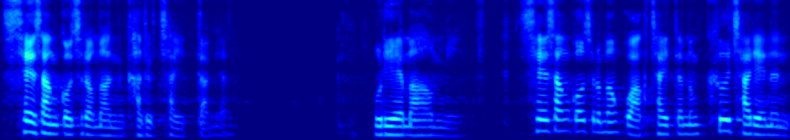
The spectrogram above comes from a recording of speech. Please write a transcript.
세상 것으로만 가득 차 있다면 우리의 마음이 세상 것으로만 꽉 차 있다면 그 자리에는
